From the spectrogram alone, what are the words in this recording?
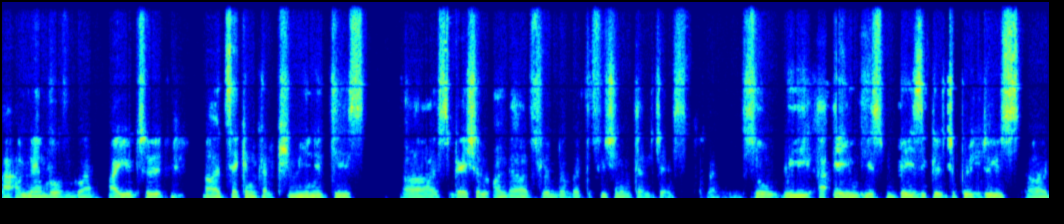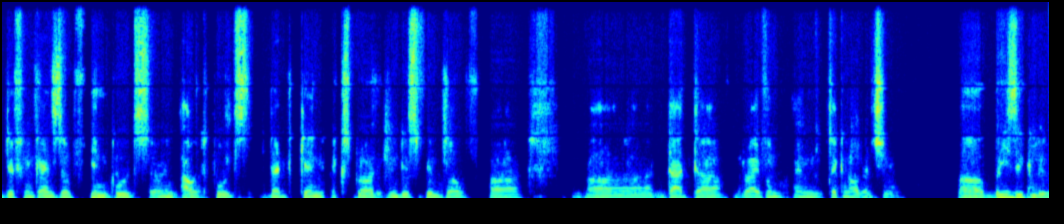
are a member of the IoT uh, technical communities, uh, special on the field of artificial intelligence. So we our aim is basically to produce uh, different kinds of inputs and outputs that can explore in this field of uh, uh, data driven and technology. Basically,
